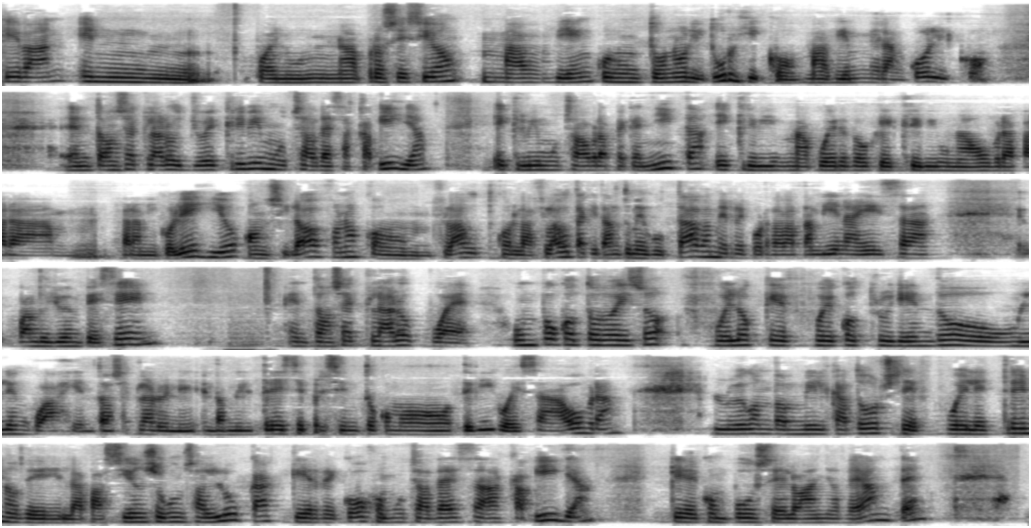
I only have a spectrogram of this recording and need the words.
que van en, pues en una procesión más bien con un tono litúrgico, más bien melancólico. Entonces, claro, yo escribí muchas de esas capillas, escribí muchas obras pequeñitas, escribí, me acuerdo que escribí una obra para, para mi colegio, con xilófonos, con flauta, con la flauta que tanto me gustaba, me recordaba también a esa cuando yo empecé. Entonces, claro, pues un poco todo eso fue lo que fue construyendo un lenguaje. Entonces, claro, en, 2013 presentó, como te digo, esa obra. Luego, en 2014 fue el estreno de La Pasión según San Lucas, que recojo muchas de esas capillas que compuse los años de antes.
